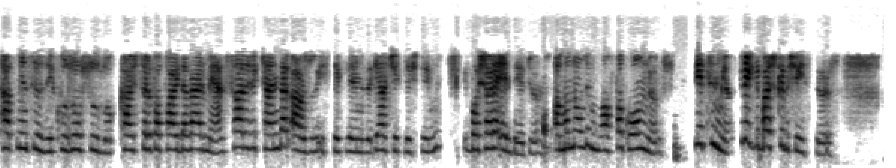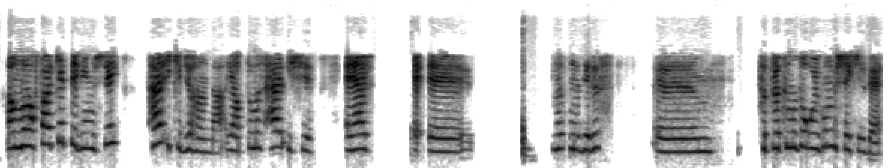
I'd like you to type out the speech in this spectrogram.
tatminsizlik, huzursuzluk, karşı tarafa fayda vermeyen, sadece kendi arzu ve isteklerimizi gerçekleştirdiğimiz bir başarı elde ediyoruz. Ama ne oluyor? Muvaffak olmuyoruz. Yetinmiyor. Sürekli başka bir şey istiyoruz. Ama muvaffakiyet dediğimiz şey her iki cihanda yaptığımız her işi eğer e, e, ne deriz e, fıtratımıza uygun bir şekilde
